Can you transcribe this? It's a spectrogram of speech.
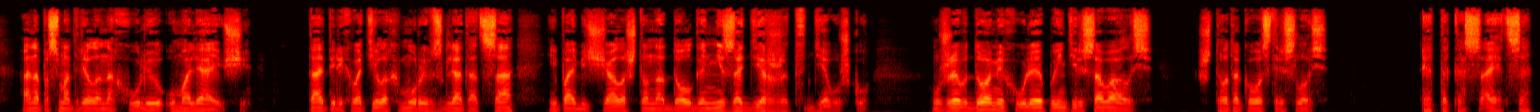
— она посмотрела на Хулию умоляюще. Та перехватила хмурый взгляд отца и пообещала, что надолго не задержит девушку. Уже в доме Хулия поинтересовалась, что такого стряслось. «Это касается...»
